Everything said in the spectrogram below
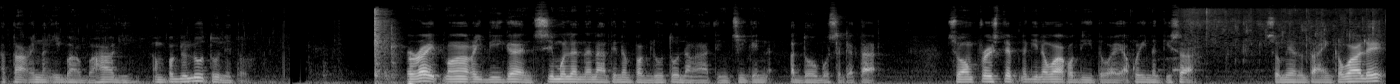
at akin nang ibabahagi ang pagluluto nito. Alright mga kaibigan, simulan na natin ang pagluto ng ating chicken adobo sa gata. So ang first step na ginawa ko dito ay ako'y nagkisa. So meron tayong kawali,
